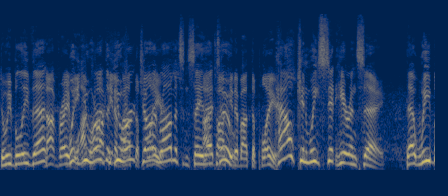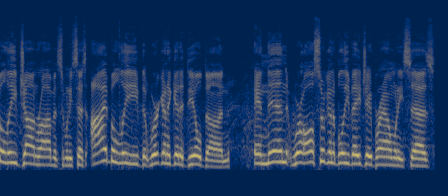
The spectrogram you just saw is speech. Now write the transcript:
Do we believe that? Not Vrabel. Wait, you I'm heard, the, you heard the John players. Robinson say I'm that too. talking about the players. How can we sit here and say that we believe Jon Robinson when he says, I believe that we're going to get a deal done, and then we're also going to believe A.J. Brown when he says,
